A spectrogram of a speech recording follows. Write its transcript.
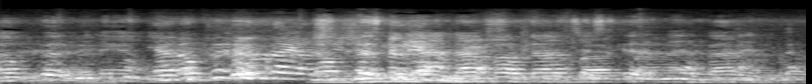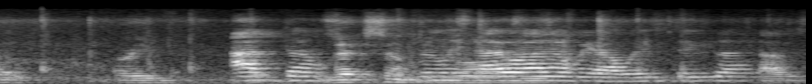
Don't put me down. Yeah, don't put her down, she's just me gonna. down, that vote, I was just cutting that, I didn't vote. Are you, I don't that something really wrong? know, I know we always do that, I was,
